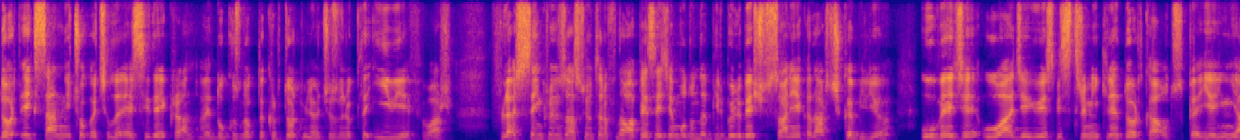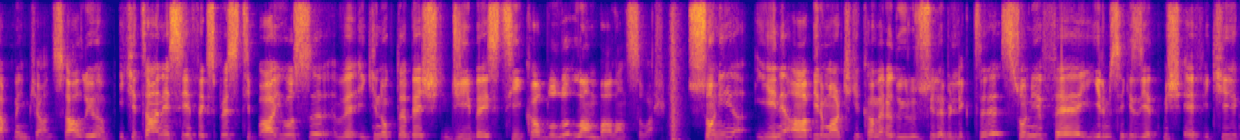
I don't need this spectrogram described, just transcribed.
4 eksenli çok açılı LCD ekran ve 9.44 milyon çözünürlükte EVF'i var. Flash senkronizasyon tarafında APS-C modunda 1 bölü 500 saniye kadar çıkabiliyor. UVC, UAC USB streaming ile 4K 30p yayın yapma imkanı sağlıyor. 2 tane CF Express tip A yuvası ve 2.5 G-Base-T kablolu LAN bağlantısı var. Sony yeni A1 Mark II kamera duyurusuyla birlikte Sony F2870 f2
